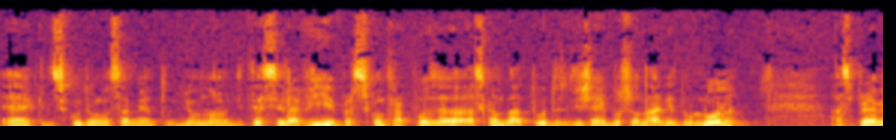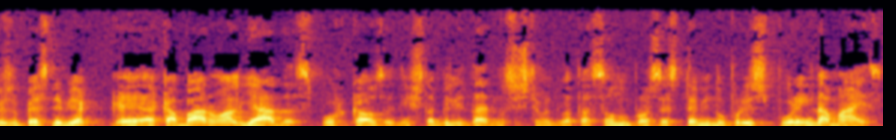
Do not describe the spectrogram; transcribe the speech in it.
é, que discutem o lançamento de um nome de terceira via para se contrapor às candidaturas de Jair Bolsonaro e do Lula, as prévias do PSDB é, acabaram aliadas por causa de instabilidade no sistema de votação, num processo que terminou por expor ainda mais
